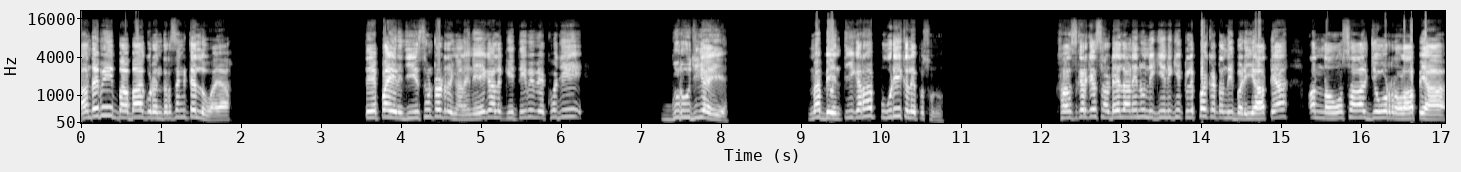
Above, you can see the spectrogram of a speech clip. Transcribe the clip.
ਆਂਦੇ ਵੀ ਬਾਬਾ ਗੁਰਿੰਦਰ ਸਿੰਘ ਢਿੱਲੋਂ ਆਇਆ। ਤੇ ਭਾਈ ਰਣਜੀਤ ਸਿੰਘ ਢੱਡਰੀਆਂ ਵਾਲੇ ਨੇ ਇਹ ਗੱਲ ਕੀਤੀ ਵੀ ਵੇਖੋ ਜੀ, ਗੁਰੂ ਜੀ ਆਏ ਆ। ਮੈਂ ਬੇਨਤੀ ਕਰਾਂ ਪੂਰੀ ਕਲਿੱਪ ਸੁਣੋ। ਖਾਸ ਕਰਕੇ ਸਾਡੇ ਲਾਣੇ ਨੂੰ ਨਿੱਕੀਆਂ ਨਿੱਕੀਆਂ ਕਲਿੱਪਾਂ ਕੱਟਣ ਦੀ ਬੜੀ ਆਦਤ ਆ। ਆ 9 ਸਾਲ ਜੋ ਰੌਲਾ ਪਿਆ,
